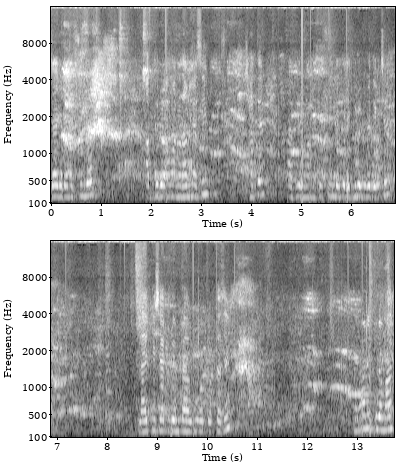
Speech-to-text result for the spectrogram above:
জায়গাটা অনেক সুন্দর। আব্দুর রহমান আর আমি আছি সাথে। আব্দুর রহমান খুব সুন্দর করে ঘুরে ঘুরে দেখছে। লাইফ ফিস অ্যাকুরিয়ামটা উপভোগ করতেছে। অনেকগুলো মাছ।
